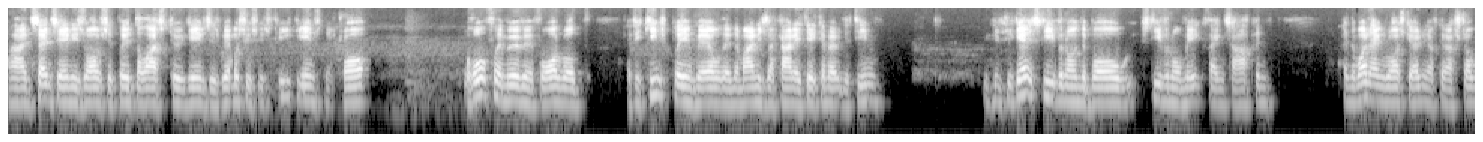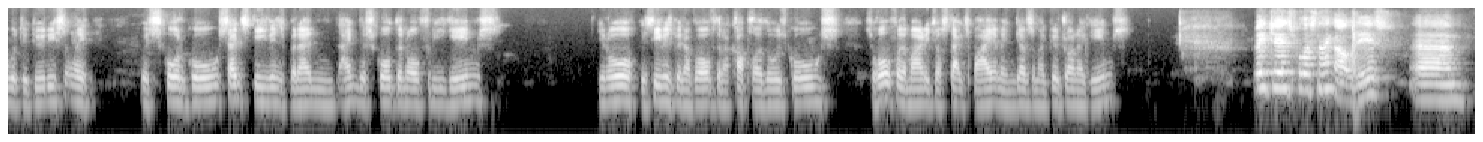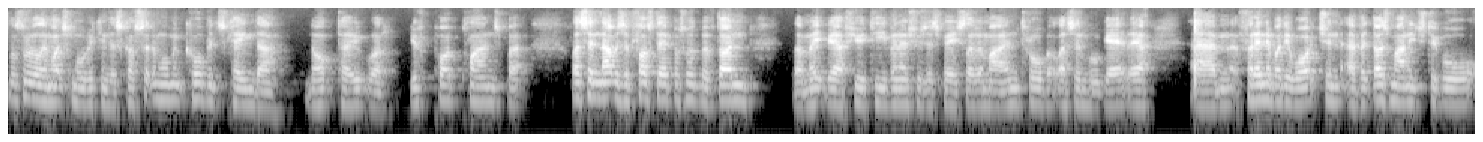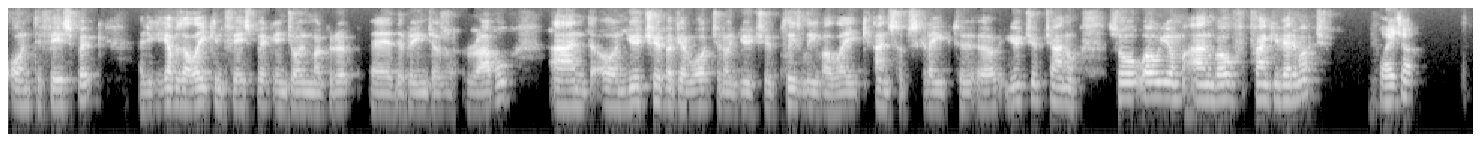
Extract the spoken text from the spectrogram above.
And since then, he's obviously played the last two games as well. So he's three games in the trot. Hopefully, moving forward, if he keeps playing well, then the manager can't take him out of the team. If you get Stephen on the ball, Stephen will make things happen. And the one thing Ross County have kind of struggled to do recently was score goals. Since Steven's been in, I think they've scored in all three games. You know, Steven's been involved in a couple of those goals. So hopefully the manager sticks by him and gives him a good run of games. Right, gents, well, listen, I think that'll do um, there's not really much more we can discuss at the moment. COVID's kind of knocked out our youth pod plans, but listen, that was the first episode we've done. There might be a few teething issues, especially with my intro, but listen, we'll get there. Um, for anybody watching, if it does manage to go onto Facebook, you can give us a like on Facebook and join my group, uh, the Rangers Rabble. And on YouTube, if you're watching on YouTube, please leave a like and subscribe to our YouTube channel. So, William and Wilf, thank you very much. Pleasure.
